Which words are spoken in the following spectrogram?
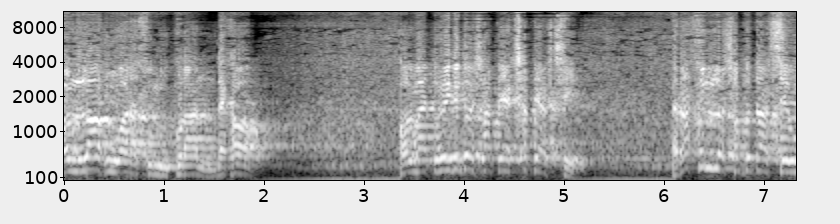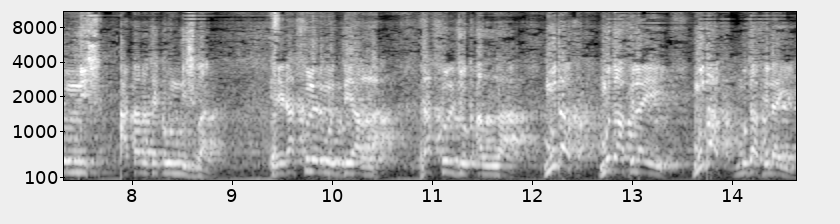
আল্লাহু আর রাসুলু। কোরআন, দেখাও। কলমায় তহিদিত সাথে একসাথে আসছে। রাসুল্লাহ শব্দটা আসছে উনিশ, আঠারো থেকে উনিশ বার। এই রাসুলের মধ্যে আল্লাহ, রাসুল যুগ আল্লাহ। মুদাফ, মুদাফিলাই মুদাফ মুদাফিলাই।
